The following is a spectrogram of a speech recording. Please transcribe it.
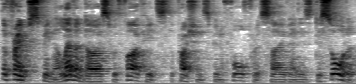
The French spin 11 dice with five hits. The Prussians spin a four for a save and is disordered.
